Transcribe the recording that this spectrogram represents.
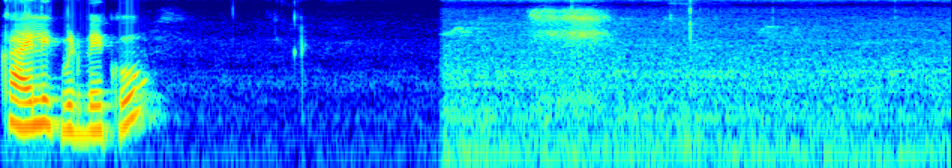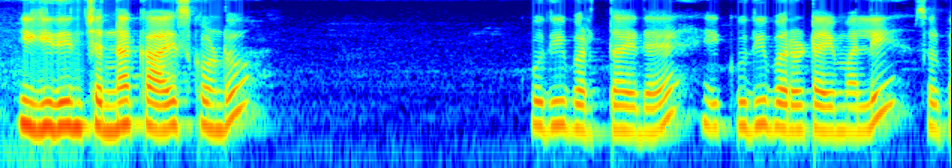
ಕಾಯ್ಲಿಕ್ಕೆ ಬಿಡಬೇಕು. ಈಗ ಇದನ್ನು ಚೆನ್ನಾಗಿ ಕಾಯಿಸ್ಕೊಂಡು ಕುದಿ ಬರ್ತಾ ಇದೆ. ಈ ಕುದಿ ಬರೋ ಟೈಮಲ್ಲಿ ಸ್ವಲ್ಪ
